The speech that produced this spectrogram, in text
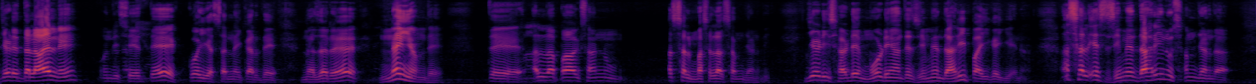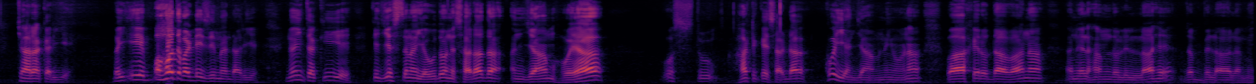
ਜਿਹੜੇ ਦਲਾਇਲ ਨੇ, ਉਹਦੀ ਸਿਹਤ ਤੇ ਕੋਈ ਅਸਰ ਨਹੀਂ ਕਰਦੇ। ਨਜ਼ਰ ਨਹੀਂ ਆਉਂਦੇ। ਤੇ ਅੱਲਾਹ ਪਾਕ ਸਾਨੂੰ ਅਸਲ ਮਸਲਾ ਸਮਝਣ ਦੀ, ਜਿਹੜੀ ਸਾਡੇ ਮੋਢਿਆਂ ਤੇ ਜ਼ਿੰਮੇਵਾਰੀ ਪਾਈ ਗਈ ਹੈ ਨਾ, ਅਸਲ ਇਸ ਜ਼ਿੰਮੇਵਾਰੀ ਨੂੰ ਸਮਝਣ ਦਾ ਚਾਰਾ ਕਰੀਏ। ਭਈ ਇਹ ਬਹੁਤ ਵੱਡੀ ਜ਼ਿੰਮੇਵਾਰੀ ਹੈ। ਨਹੀਂ ਤਾਂ ਕੀ ਹੈ ਕਿ ਜਿਸ ਤਰ੍ਹਾਂ ਯਹੂਦੋ ਨਸਾਰਾ ਦਾ ਅੰਜਾਮ ਹੋਇਆ, ਉਸ ਤੋਂ ਹਟ ਕੇ ਸਾਡਾ ਕੋਈ ਅੰਜਾਮ ਨਹੀਂ ਹੋਣਾ। ਵਾਖਿਰ ਉਦਾਵਾਨਾ ਅਨਿਲ ਹਮਦੁਲਿਲਾਹ ਰੱਬਿਲ ਆਲਮੀਨ।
